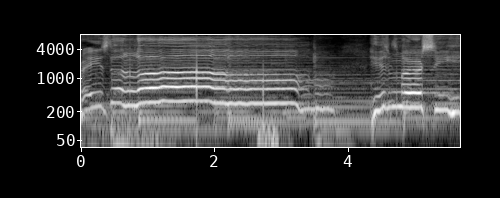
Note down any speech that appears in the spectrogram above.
Praise the Lord, His mercy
